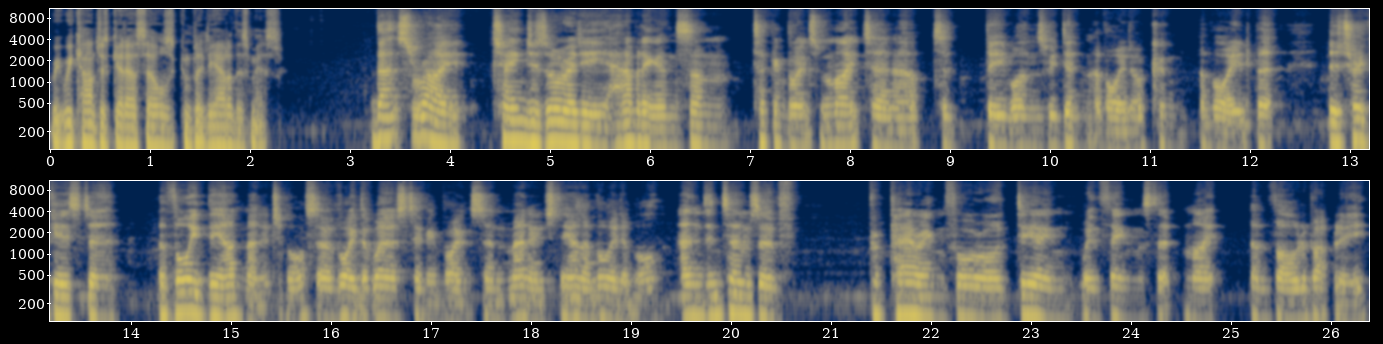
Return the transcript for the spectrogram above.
we, we can't just get ourselves completely out of this mess. That's right. Change is already happening, in some tipping points might turn out to be ones we didn't avoid or couldn't avoid. But the trick is to avoid the unmanageable, so avoid the worst tipping points and manage the unavoidable. And in terms of preparing for or dealing with things that might unfold abruptly,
